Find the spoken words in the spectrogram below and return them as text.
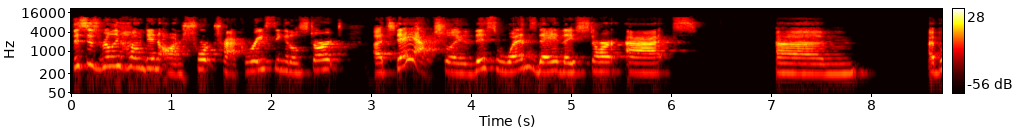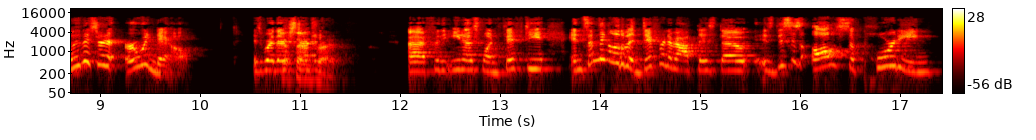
this is really honed in on short track racing. It'll start uh, today, actually. This Wednesday, they start at – um, I believe they started Irwindale, is where they're that starting. right. Uh, for the Enos 150. And something a little bit different about this, though, is this is all supporting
